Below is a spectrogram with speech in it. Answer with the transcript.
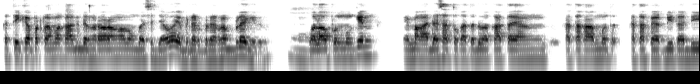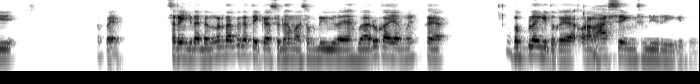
ketika pertama kali dengar orang ngomong bahasa Jawa ya benar-benar ngeblank gitu. Hmm. walaupun mungkin memang ada satu kata dua kata yang kata kamu kata Ferdi tadi apa ya sering kita dengar tapi ketika sudah masuk di wilayah baru kayak kayak ngeblank gitu kayak orang asing sendiri gitu.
